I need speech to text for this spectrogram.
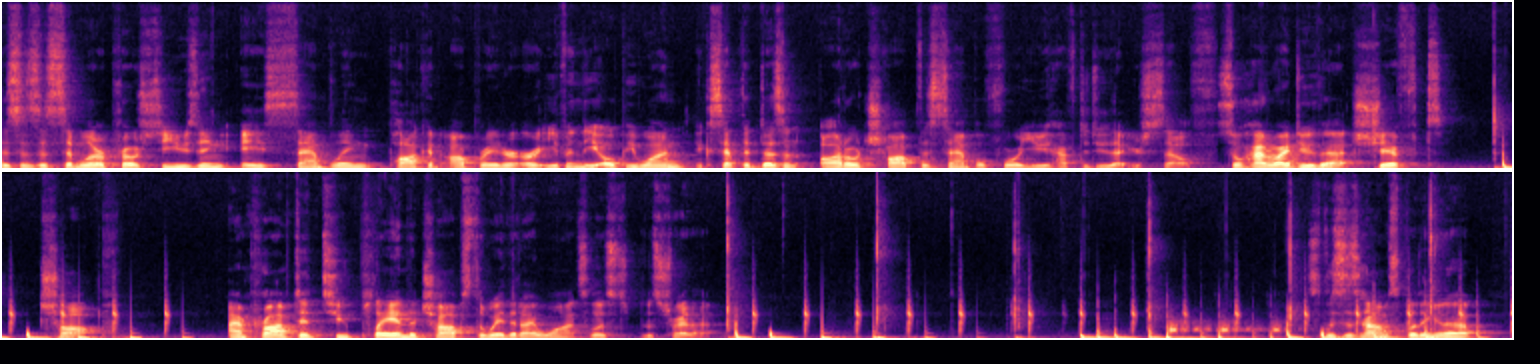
This is a similar approach to using a sampling pocket operator or even the OP1, except it doesn't auto chop the sample for you. You have to do that yourself. So how do I do that? Shift, chop. I'm prompted to play in the chops the way that I want. So let's, let's try that. So this is how I'm splitting it up.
